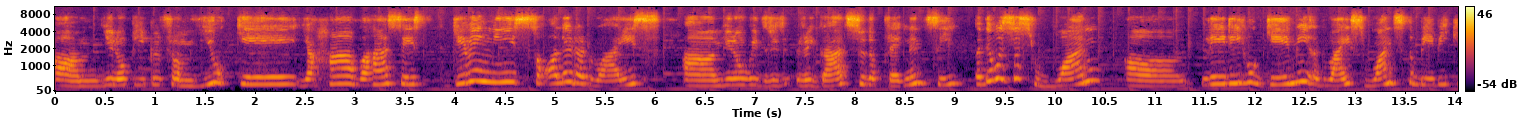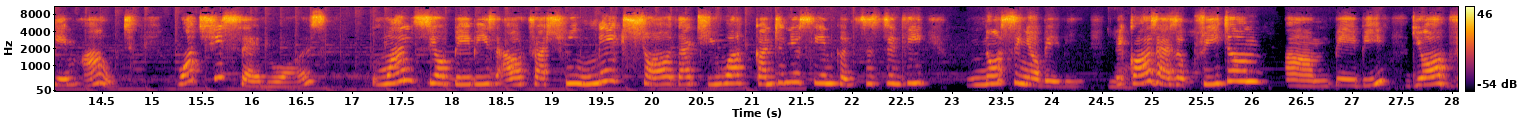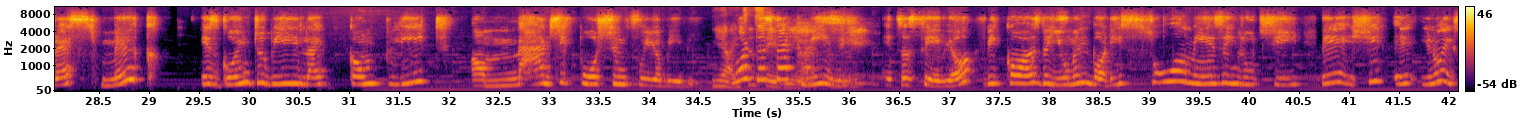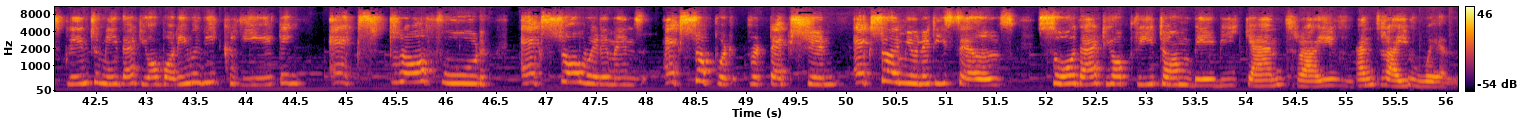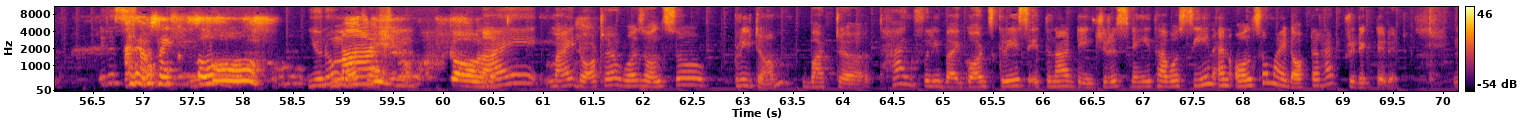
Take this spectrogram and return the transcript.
um, you know, people from UK, yahan, wahan se, giving me solid advice, um, you know, with re- regards to the pregnancy. But there was just one uh, lady who gave me advice once the baby came out. What she said was, once your baby is out, Rashmi, make sure that you are continuously and consistently nursing your baby. Yeah. Because as a preterm um, baby, your breast milk is going to be like complete a magic potion for your baby. Yeah, what does that mean? It's a savior because the human body is so amazing, Ruchi. They she eh, you know explained to me that your body will be creating extra food, extra vitamins, extra protection, extra immunity cells so that your preterm baby can thrive and thrive well. And I was like, oh you know my Rashi? god. my my daughter was also preterm but uh, thankfully by god's grace itna dangerous nahi tha wo scene and also my doctor had predicted it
